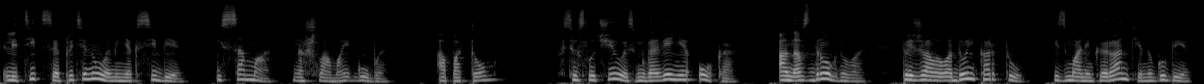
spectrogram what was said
Летиция притянула меня к себе и сама нашла мои губы. А потом все случилось в мгновение ока. Она вздрогнула, прижала ладонь к рту, из маленькой ранки на губе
